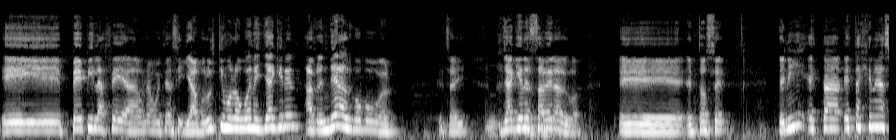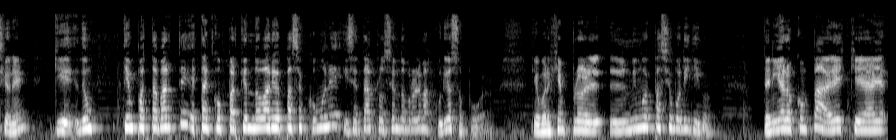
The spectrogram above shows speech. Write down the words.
eh, Pepi la Fea, una cuestión así. Ya, por último los weones ya quieren aprender algo, pues weón. ¿Cachai? Ya quieren saber algo. Eh, entonces, tení esta, estas generaciones que de un tiempo a esta parte están compartiendo varios espacios comunes y se están produciendo problemas curiosos, pues, weón. Que por ejemplo, el, el mismo espacio político. Tenía los compadres que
